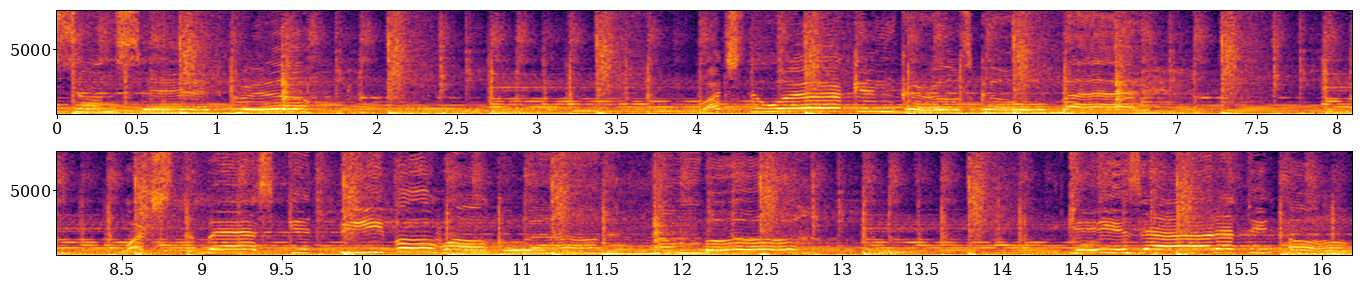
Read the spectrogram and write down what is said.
sunset grill. Watch the working girls go by. Watch the basket people walk around and mumble. Gaze out at the all.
